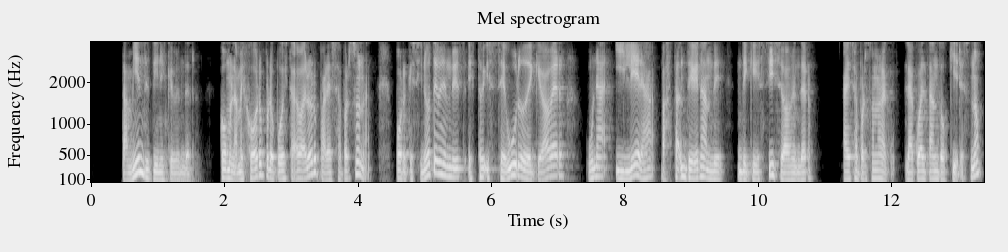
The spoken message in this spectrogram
también te tienes que vender como la mejor propuesta de valor para esa persona. Porque si no te vendes, estoy seguro de que va a haber una hilera bastante grande de que sí se va a vender a esa persona la, cual tanto quieres, ¿no?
